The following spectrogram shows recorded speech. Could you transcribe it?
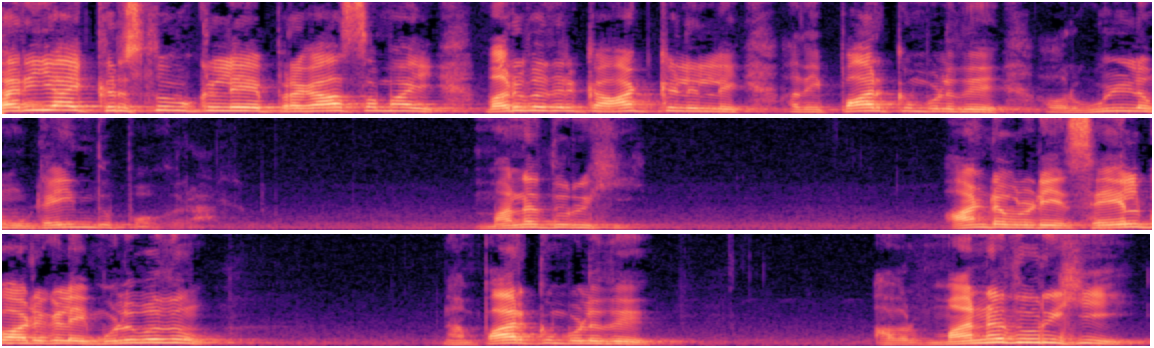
சரியாய் கிறிஸ்துவுக்குள்ளே பிரகாசமாய் வருவதற்கு ஆட்கள் இல்லை. அதை பார்க்கும் பொழுது அவர் உள்ளம் உடைந்து போகிறார். மனதுருகி ஆண்டவருடைய செயல்பாடுகளை முழுவதும் நாம் பார்க்கும் பொழுது அவர் மனதுருகி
